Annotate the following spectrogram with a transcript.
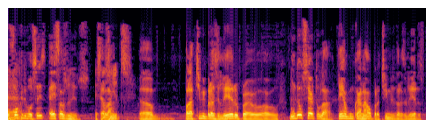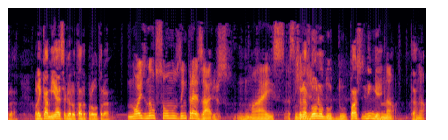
O foco de vocês é Estados Unidos. Estados é lá. Unidos. para time brasileiro, pra, não deu certo lá. Tem algum canal para times brasileiros para encaminhar essa garotada para outra? Nós não somos empresários, mas assim. Uhum. Você não é dono do, do passe de ninguém. Não, Tá. não.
